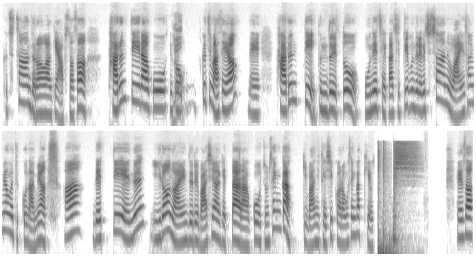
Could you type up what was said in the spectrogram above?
그 추천 들어가기에 앞서서 다른 띠라고 이거 끄지 마세요. 네, 다른 띠 분들도 오늘 제가 쥐띠 분들에게 추천하는 와인 설명을 듣고 나면 아, 내 띠에는 이런 와인들을 마셔야겠다라고 좀 생각이 많이 되실 거라고 생각해요. 그래서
